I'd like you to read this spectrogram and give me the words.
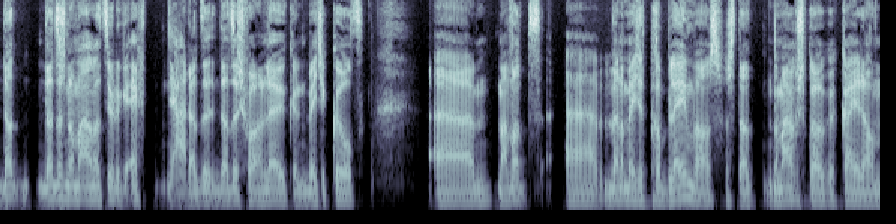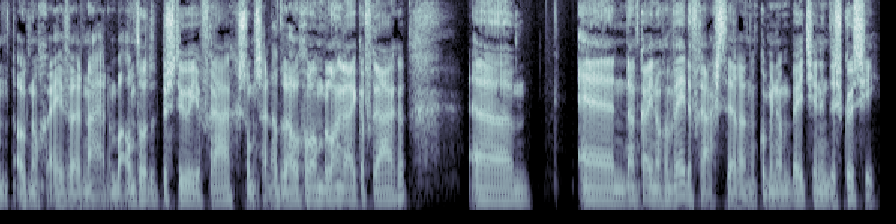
dat, dat is normaal natuurlijk echt, ja, dat, dat is gewoon leuk, een beetje cult. Um, maar wat wel een beetje het probleem was, was dat normaal gesproken kan je dan ook nog even, nou ja, dan beantwoordt het bestuur je vraag. Soms zijn dat wel gewoon belangrijke vragen. Um, en dan kan je nog een wedervraag stellen. Dan kom je nog een beetje in een discussie.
